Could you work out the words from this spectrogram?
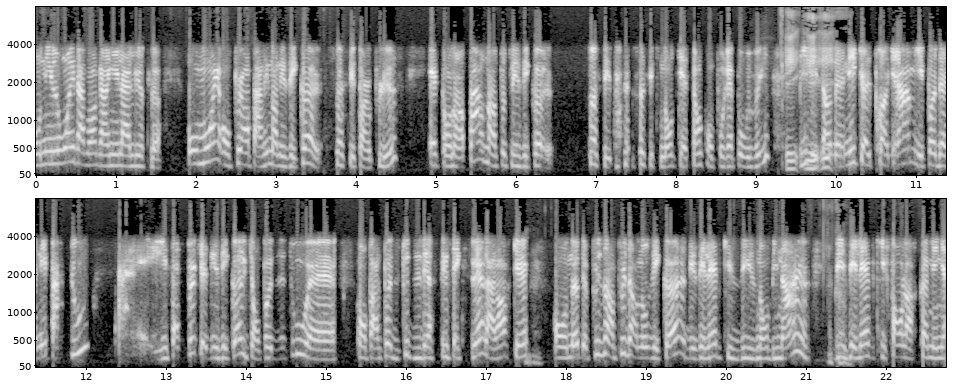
On est loin d'avoir gagné la lutte, là au moins, on peut en parler dans les écoles. Ça, c'est un plus. Est-ce qu'on en parle dans toutes les écoles? Ça, c'est, ça, c'est une autre question qu'on pourrait poser. Et, étant donné que le programme n'est pas donné partout, il euh, ça se peut qu'il y a des écoles qui ont pas du tout, euh, qu'on parle pas du tout de diversité sexuelle, alors que on a de plus en plus dans nos écoles des élèves qui se disent non binaires, des élèves qui font leur coming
